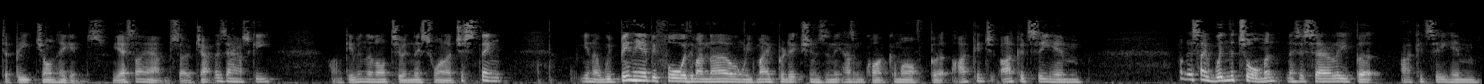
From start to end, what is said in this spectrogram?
to beat John Higgins. Yes, I am. So Jack Lisowski, I'm giving the nod to in this one. I just think, you know, we've been here before with him, I know, and we've made predictions, and it hasn't quite come off. But I could, I could see him not going to say win the tournament necessarily, but I could see him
